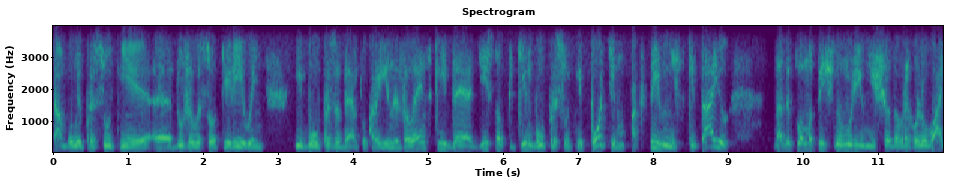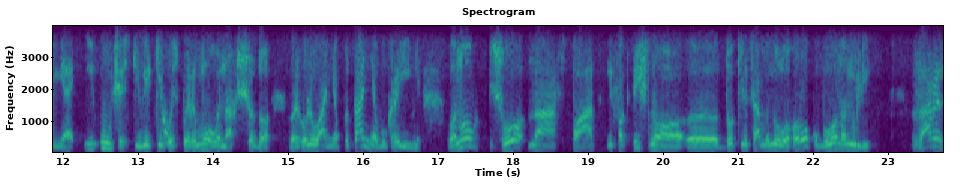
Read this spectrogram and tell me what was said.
там були присутні е, дуже високий рівень. І був президент України Зеленський, де дійсно Пекін був присутній. Потім активність Китаю на дипломатичному рівні щодо врегулювання і участі в якихось перемовинах щодо врегулювання питання в Україні, воно пішло на спад, і фактично е, до кінця минулого року було на нулі. Зараз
